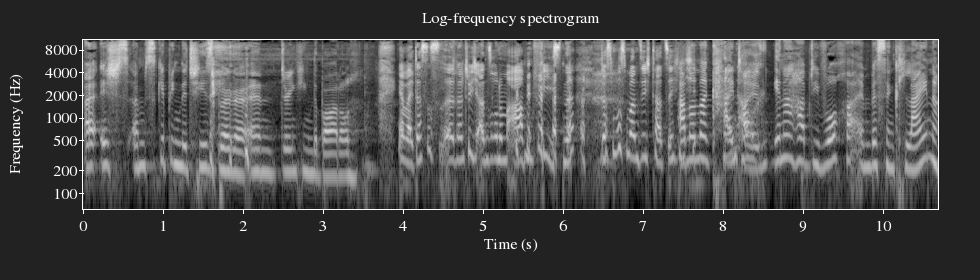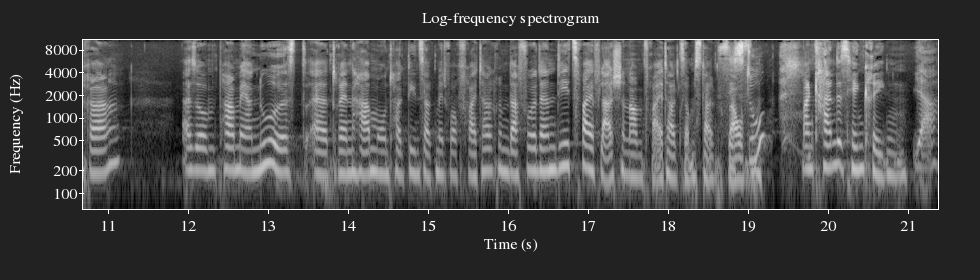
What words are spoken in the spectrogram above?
äh, ich, I'm skipping the cheeseburger and drinking the bottle. ja, weil das ist äh, natürlich an so einem Abend fies, ne? Das muss man sich tatsächlich Aber man kann einteilen. auch innerhalb die Woche ein bisschen kleinerer, also ein paar mehr Nus äh, drin haben, Montag, Dienstag, Mittwoch, Freitag und dafür dann die zwei Flaschen am Freitag, Samstag saufen. du? Man kann das hinkriegen. Ja.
